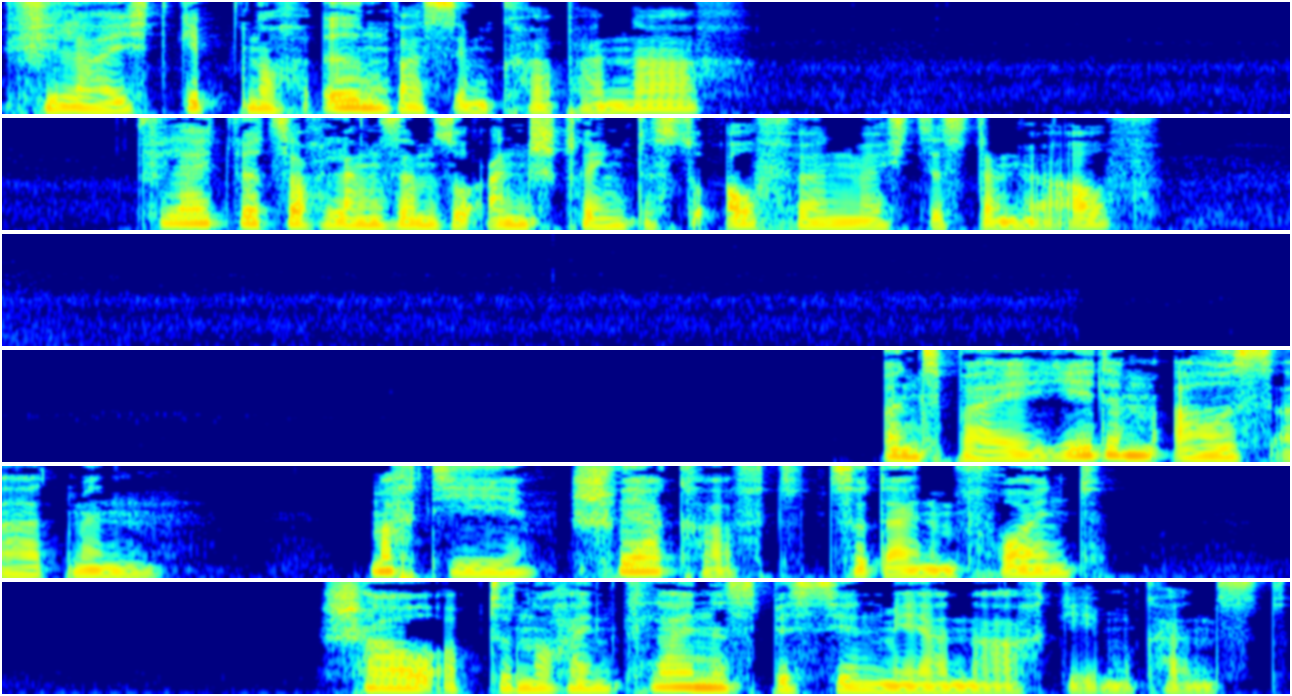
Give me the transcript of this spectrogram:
Vielleicht gibt noch irgendwas im Körper nach. Vielleicht wird es auch langsam so anstrengend, dass du aufhören möchtest, dann hör auf. Und bei jedem Ausatmen mach die Schwerkraft zu deinem Freund. Schau, ob du noch ein kleines bisschen mehr nachgeben kannst.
